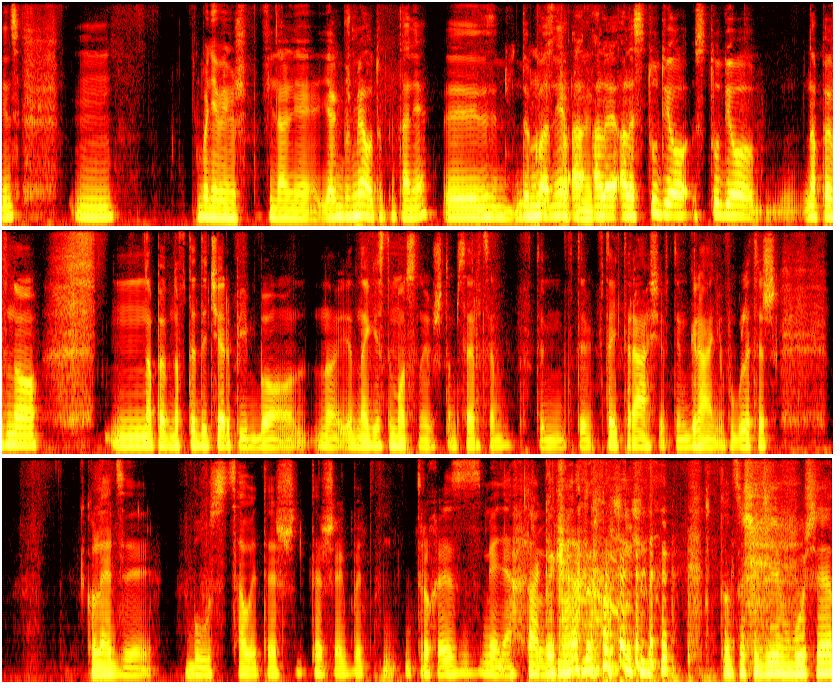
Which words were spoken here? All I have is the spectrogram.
Więc, mm, bo nie wiem już finalnie, jak brzmiało to pytanie yy, dokładnie, a, istotne. ale, ale studio, studio na pewno mm, na pewno wtedy cierpi, bo no, jednak jest mocno już tam sercem w, tym, w, tym, w tej trasie, w tym graniu. W ogóle też koledzy, bus cały też, też jakby trochę zmienia Tak, człowieka. no, to, to co się dzieje w busie,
